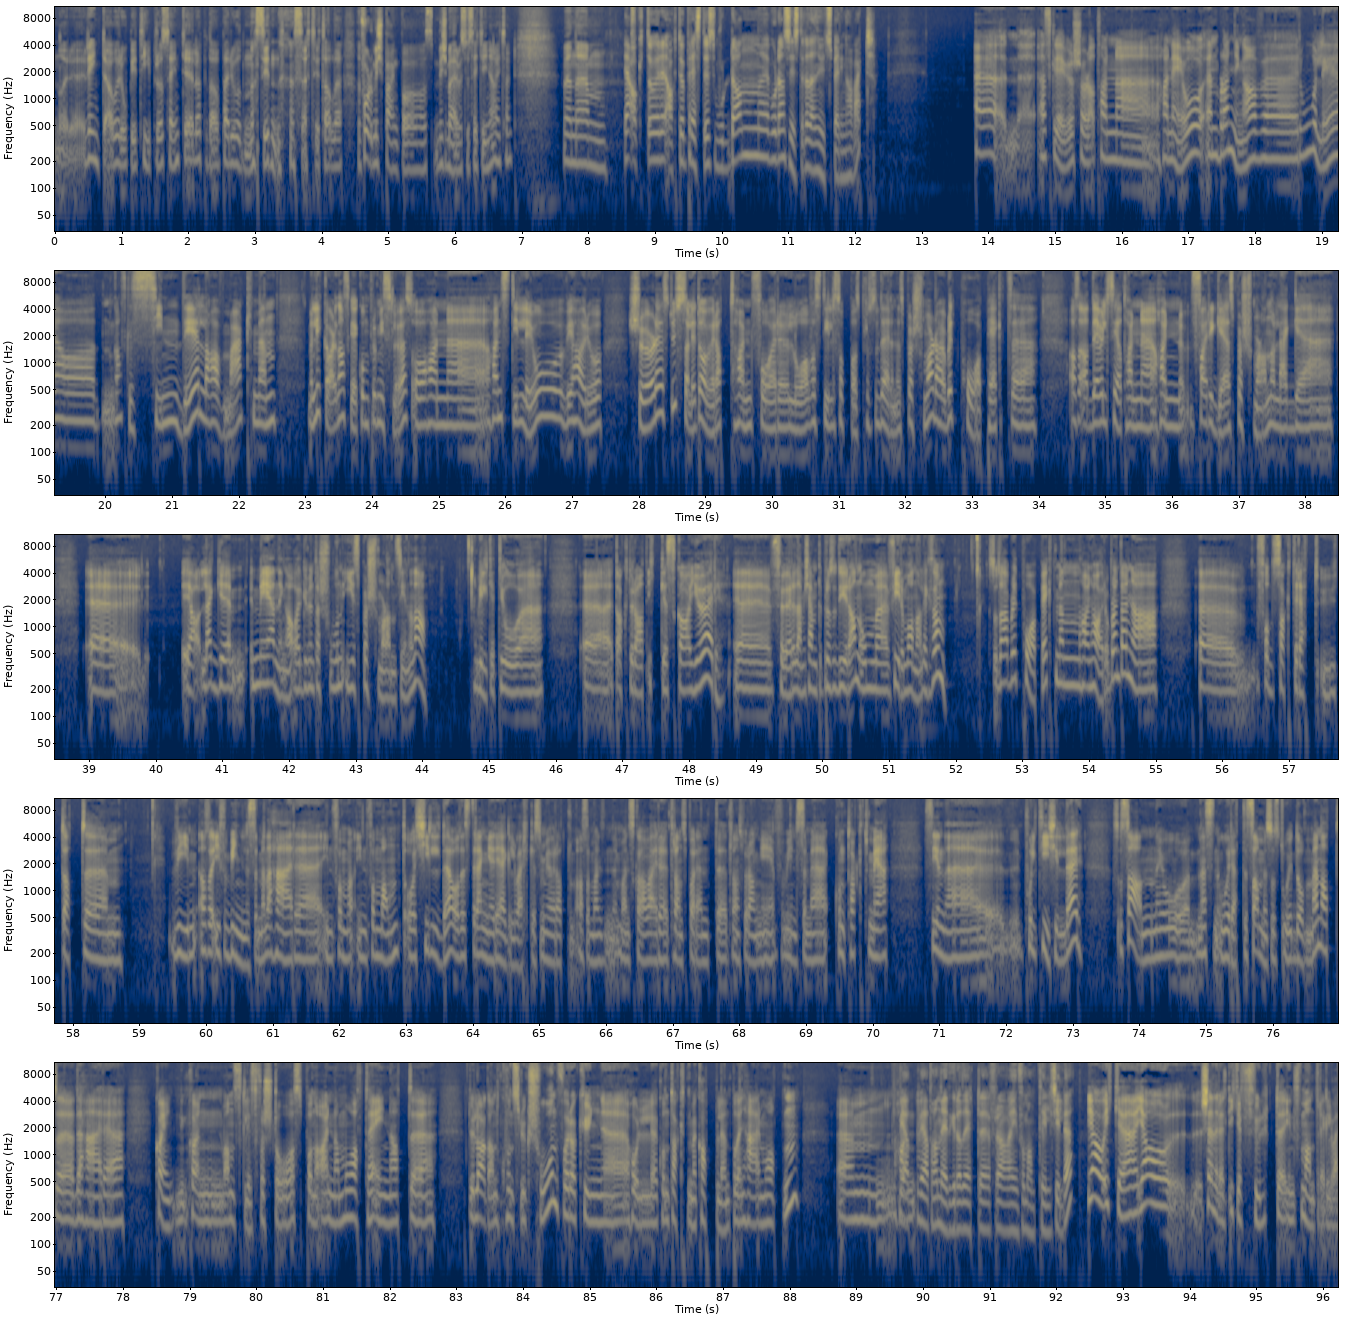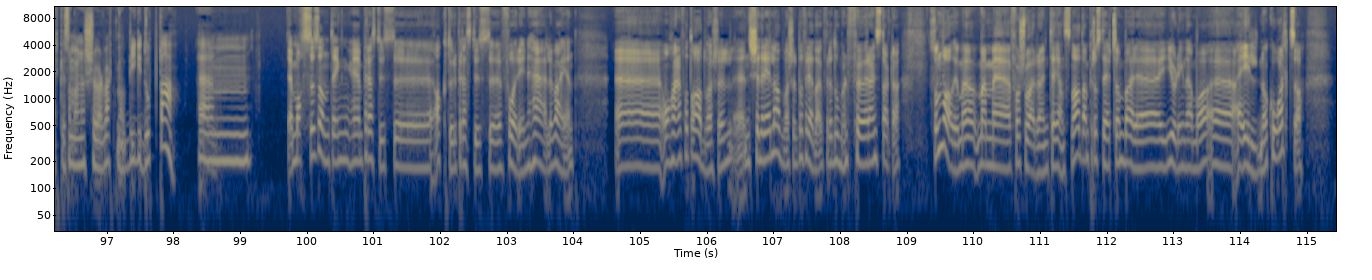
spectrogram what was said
når renta har vært oppe i 10% i løpet av perioden siden 70-tallet. Da får du mye penger på mye mer hvis du setter inn, ja, ikke sant. Men um, Ja, aktor, aktor Presthus, hvordan, hvordan syns dere den utspillinga har vært? Eh, jeg skrev jo sjøl at han, eh, han, er jo en blanding av eh, rolig og ganske sindig, lavmælt, men, men likevel ganske kompromissløs. Og han, han, stiller jo Vi har jo sjøl stussa litt over at han får lov å stille såpass prosederende spørsmål. Det har jo blitt påpekt altså Det vil si at han, han farger spørsmålene og legger ja, legge meninger og argumentasjon i spørsmålene sine, da. Hvilket jo eh, eh, et aktorat ikke skal gjøre eh, før de kommer til prosedyrene om fire måneder, liksom. Så det har blitt påpekt, men han har jo blant annet fått sagt rett ut at vi, altså I forbindelse med det her eh, informant og kilde og det strenge regelverket som gjør at altså man, man, skal være transparent, eh, transparent i forbindelse med kontakt med sine eh, politikilder, så sa han jo nesten ordrett det samme som sto i dommen, at det her kan, kan vanskeligst forstås på noen annen måte enn at du laga en konstruksjon for å kunne holde kontakten med Cappelen på denne måten Um, han, ved, at han nedgraderte fra informant til kilde? Ja, og, ikke, ja, og generelt ikke fulgt informantregelverket som han har vært med og bygd opp, da. Um, det er masse sånne ting presthus, eh, aktor Presthus eh, får inn hele veien. Uh, og han har fått advarsel, en generell advarsel på fredag fra dommeren før han starta. Sånn var det jo med, med, med forsvarerne til Jensen. De protesterte som bare juling, dem òg. Uh, elden og co, altså.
